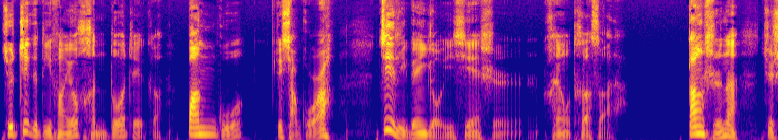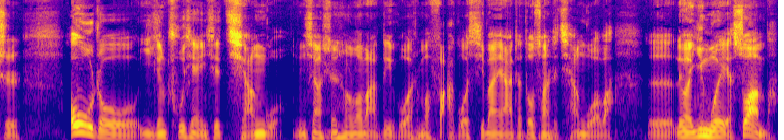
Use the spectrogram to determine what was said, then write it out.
就这个地方有很多这个邦国，就小国啊，这里边有一些是很有特色的。当时呢，就是。欧洲已经出现一些强国，你像神圣罗马帝国、什么法国、西班牙，这都算是强国吧？呃，另外英国也算吧。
